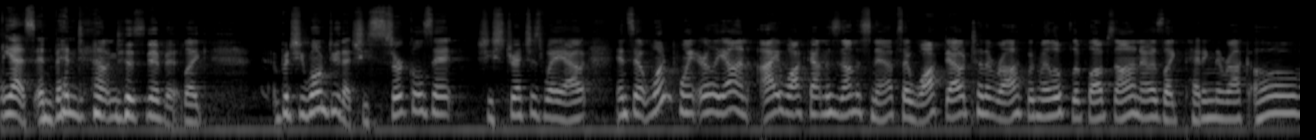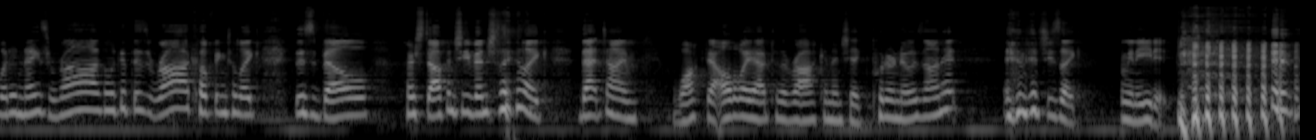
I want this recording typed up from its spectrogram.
yes, and bend down to sniff it. Like, but she won't do that. She circles it. She stretches way out. And so at one point early on, I walked out, and this is on the snaps. I walked out to the rock with my little flip flops on. I was like petting the rock. Oh, what a nice rock. Look at this rock. Hoping to like this bell her stuff. And she eventually, like, that time walked out all the way out to the rock. And then she like put her nose on it. And then she's like, I'm going to eat it. and,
